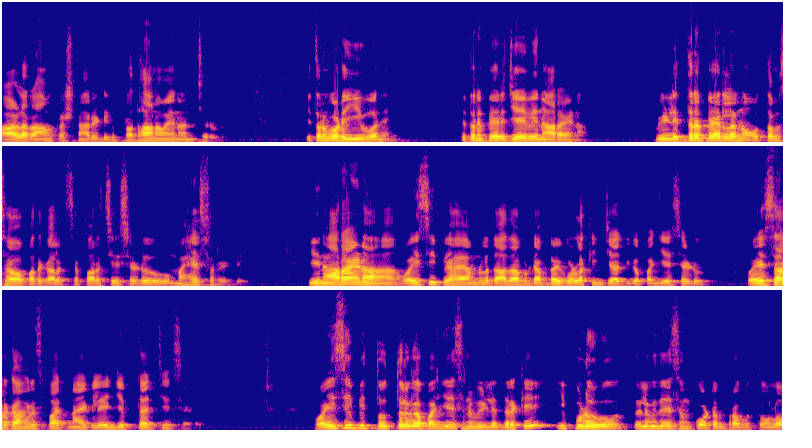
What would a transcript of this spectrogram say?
ఆళ్ళ రామకృష్ణారెడ్డికి ప్రధానమైన అనుచరుడు. ఇతను కూడా ఈవోనే. ఇతని పేరు జేవి నారాయణ. వీళ్ళిద్దరి పేర్లను ఉత్తమ సేవా పథకాలకు సిఫారసు చేశాడు మహేశ్వర్ రెడ్డి. ఈ నారాయణ వైసీపీ హయాంలో దాదాపు డెబ్బై గుళ్ళకి ఇన్ఛార్జిగా పనిచేశాడు. వైఎస్ఆర్ కాంగ్రెస్ పార్టీ నాయకులు ఏం చెప్తే అది చేశాడు. వైసీపీ తొత్తులుగా పనిచేసిన వీళ్ళిద్దరికీ ఇప్పుడు తెలుగుదేశం కూటమి ప్రభుత్వంలో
